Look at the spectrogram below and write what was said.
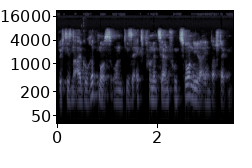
durch diesen Algorithmus und diese exponentiellen Funktionen, die dahinter stecken,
